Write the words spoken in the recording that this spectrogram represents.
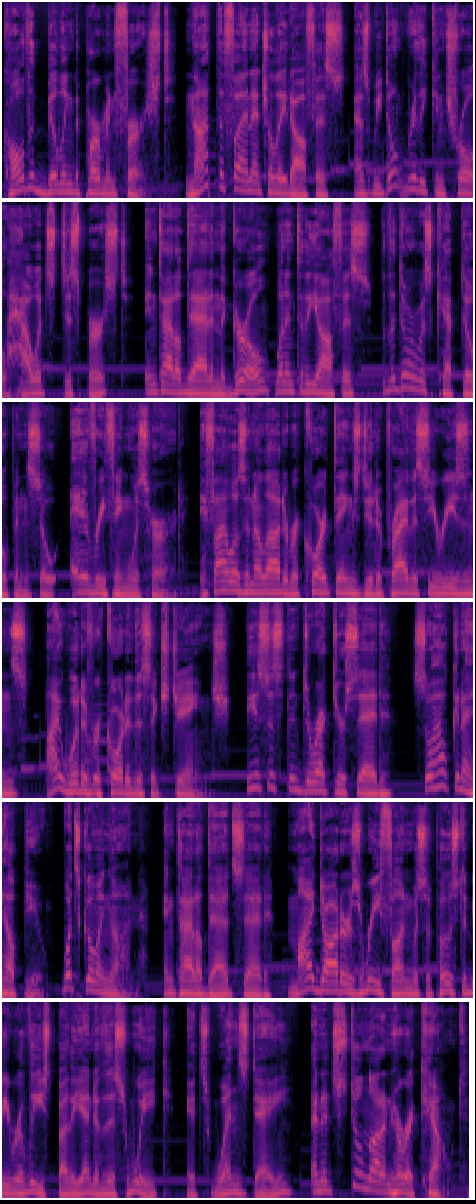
call the billing department first, not the financial aid office, as we don't really control how it's dispersed. Entitled Dad and the girl went into the office, but the door was kept open so everything was heard. If I wasn't allowed to record things due to privacy reasons, I would have recorded this exchange. The assistant director said, So, how can I help you? What's going on? Entitled Dad said, My daughter's refund was supposed to be released by the end of this week. It's Wednesday, and it's still not in her account.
